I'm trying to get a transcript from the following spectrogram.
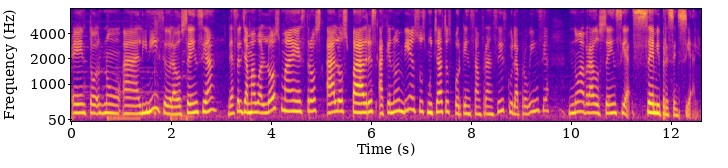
en torno al inicio de la docencia, le hace el llamado a los maestros, a los padres, a que no envíen sus muchachos porque en San Francisco y la provincia no habrá docencia semipresencial.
